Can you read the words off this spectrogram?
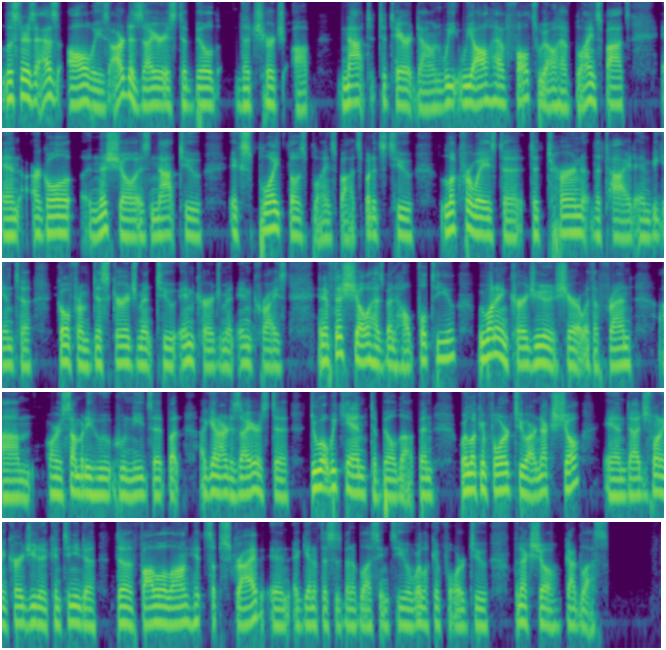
Listeners, as always, our desire is to build the church up not to tear it down. We we all have faults, we all have blind spots, and our goal in this show is not to exploit those blind spots, but it's to look for ways to to turn the tide and begin to go from discouragement to encouragement in Christ. And if this show has been helpful to you, we want to encourage you to share it with a friend um, or somebody who who needs it. But again, our desire is to do what we can to build up, and we're looking forward to our next show. And I uh, just want to encourage you to continue to to follow along, hit subscribe. And again, if this has been a blessing to you, and we're looking forward to the next show. God bless.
